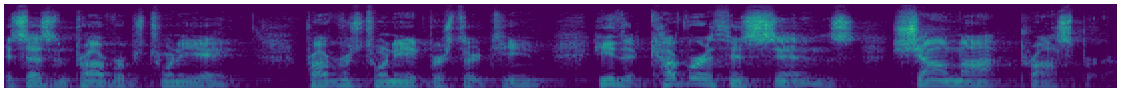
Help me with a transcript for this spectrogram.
it says in Proverbs 28, Proverbs 28, verse 13 He that covereth his sins shall not prosper,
